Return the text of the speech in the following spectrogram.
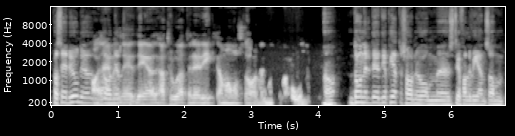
Vad säger du om det, ja, Daniel? Det, det, jag tror att det är riktigt, man måste ha den motivationen. Ja. Daniel, det, det Peter sa nu om eh, Stefan Löfven som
